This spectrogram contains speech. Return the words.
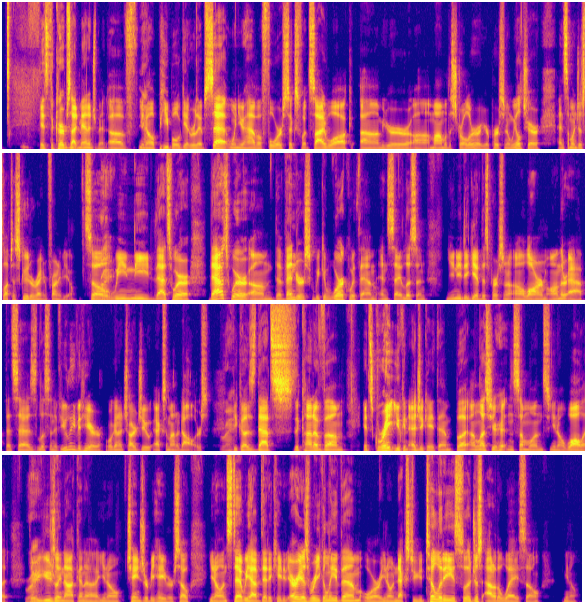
it's the curbside management of you Yeah. know people get really upset when you have a four or six foot sidewalk um, you're uh, mom with a stroller or you're a person in a wheelchair and someone just left a scooter right in front of you so Right. we need that's where that's where um, the vendors we could work with them and say listen you need to give this person an alarm on their app that says listen if you leave it here we're going to charge you x amount of dollars. Right. because that's the kind of um, it's great you can educate them but unless you're hitting someone's you know wallet they're usually not going to you know change their behavior. So you know instead we have dedicated areas where you can leave them or you know next to utilities so they're just out of the way. So you know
